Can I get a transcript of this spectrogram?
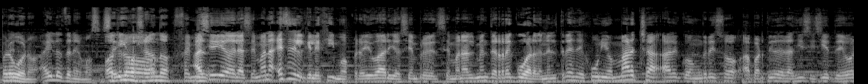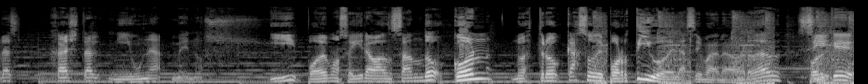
Pero bueno, ahí lo tenemos. Seguimos Otro llegando. al- femicidio de la semana. Ese es el que elegimos, pero hay varios siempre semanalmente. Recuerden, el 3 de junio marcha al Congreso a partir de las 17 horas. Hashtag ni una menos. Y podemos seguir avanzando con nuestro caso deportivo de la semana, ¿verdad? Sí. Porque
